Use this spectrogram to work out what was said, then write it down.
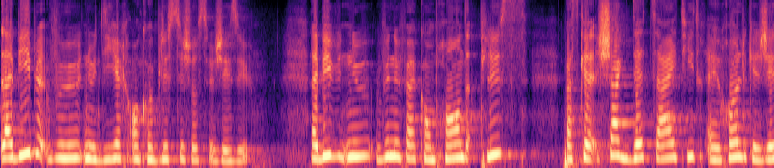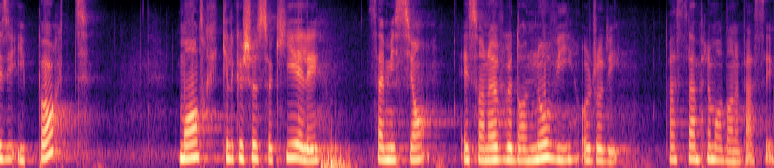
la Bible veut nous dire encore plus de choses sur Jésus. La Bible veut nous faire comprendre plus parce que chaque détail, titre et rôle que Jésus y porte montre quelque chose sur qui il est, sa mission et son œuvre dans nos vies aujourd'hui pas simplement dans le passé.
